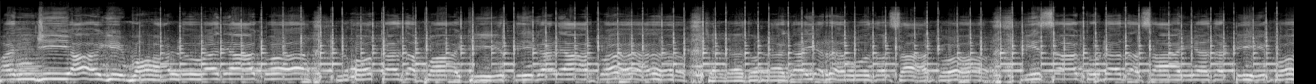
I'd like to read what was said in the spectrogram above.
ಪಂಜಿಯಾಗಿ ಬಾಳುವುದ್ಯಾಕೋ? ಲೋಕದ ಕೀರ್ತಿಗಳ್ಯಾಕೋ ಜಗದೊಳಗ ಇರುವುದು ಸಾಕೋ? ಈಸ ಕುಡದ ಸಾಯದ ಟೀಕೋ?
